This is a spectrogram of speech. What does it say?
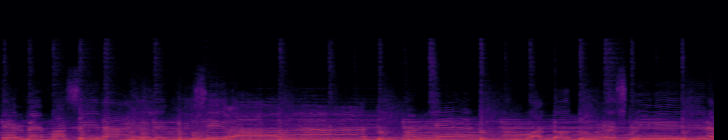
Que me fascina, electricidad. Cuando tú respiras,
